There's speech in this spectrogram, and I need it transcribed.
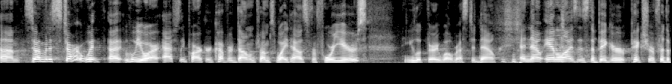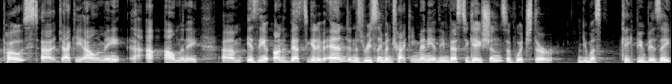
Um, so I'm going to start with uh, who you are. Ashley Parker covered Donald Trump's White House for four years. You look very well rested now. and now analyzes the bigger picture for the Post. Uh, Jackie Alemany, uh, Alemany um, is the on investigative end and has recently been tracking many of the investigations, of which there you must keep you busy.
